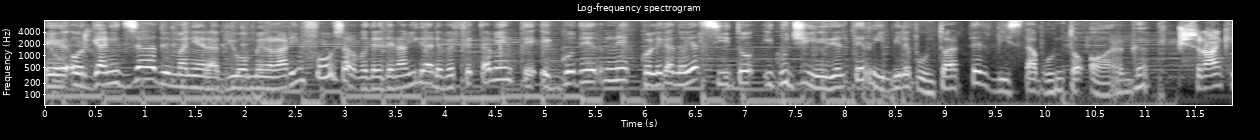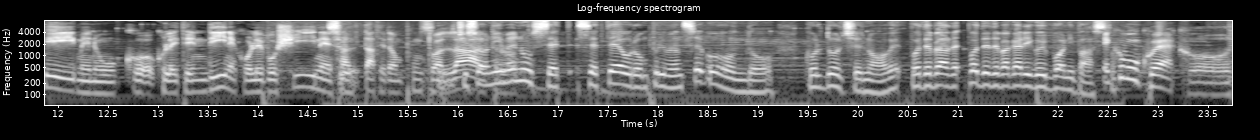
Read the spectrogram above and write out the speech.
eh, organizzato in maniera più o meno alla rinfusa, lo potrete navigare perfettamente e goderne collegandovi al sito i cugini del terribile.artervista.org. Ci sono anche i menu co- con le tendine, con le vocine Sì. saltate da un punto Sì, all'altro. Ci sono i menu 7, euro un primo e un secondo, col dolce 9, potete, potete pagare con i buoni pasto. E comunque ecco,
